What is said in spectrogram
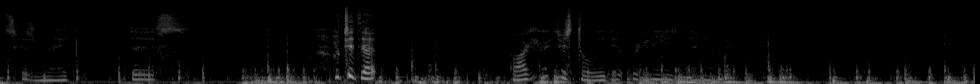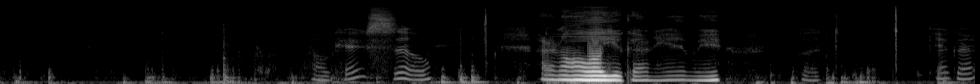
Let's just make this. Who did that? Why did I just delete it? We're gonna use it anyway. Okay, so I don't know how well you can hear me, but yeah, got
